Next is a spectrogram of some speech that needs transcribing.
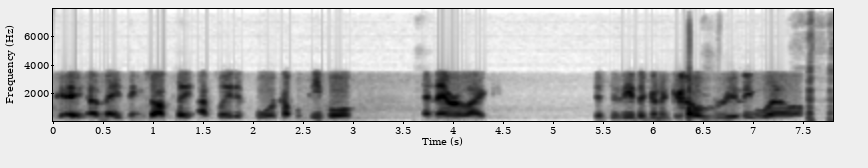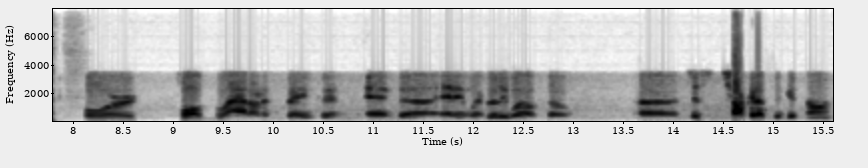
okay, amazing. So I played, I played it for a couple people, and they were like, this is either going to go really well or fall flat on its face, and and uh, and it went really well. So uh, just chalk it up to a good song.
